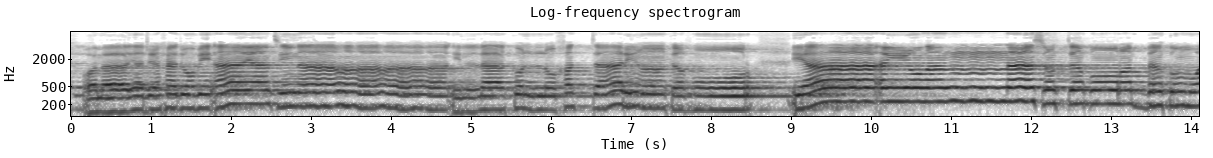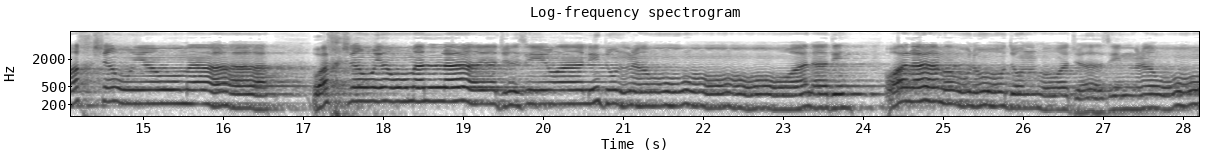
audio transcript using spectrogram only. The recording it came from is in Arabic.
وما يجحد بآياتنا إلا كل ختار كفور يا أيها الناس اتقوا ربكم واخشوا يوما واخشوا يوما لا يجزي والد عن ولده ولا مولود هو جاز عن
